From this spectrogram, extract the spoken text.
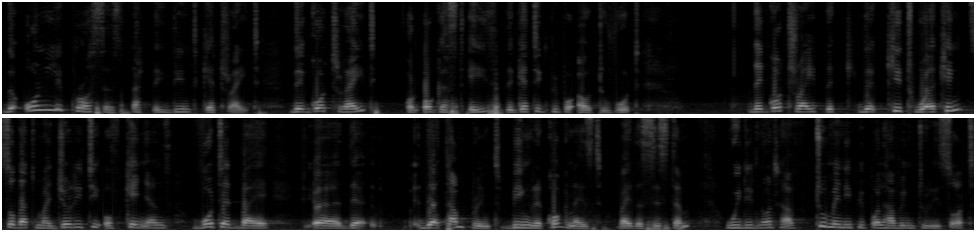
the only process that they didn't get right, they got right on August 8th. They're getting people out to vote. they got right the, the kit working so that majority of Kenyans voted by uh, their, their thumbprint being recognized by the system. We did not have too many people having to resort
